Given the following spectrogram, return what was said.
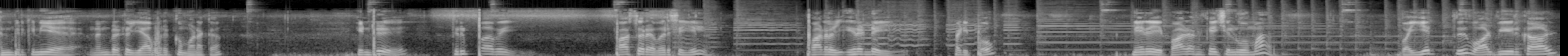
அன்பிற்கினிய நண்பர்கள் யாவருக்கும் வணக்கம். இன்று திருப்பாவை பாசுர வரிசையில் பாடல் இரண்டை படிப்போம். நிறைய பாடல்கை செல்வோமா? வையத்து வாழ்வீர்கள்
